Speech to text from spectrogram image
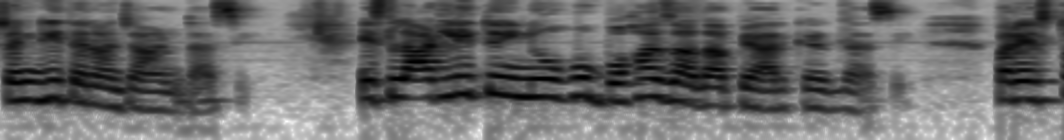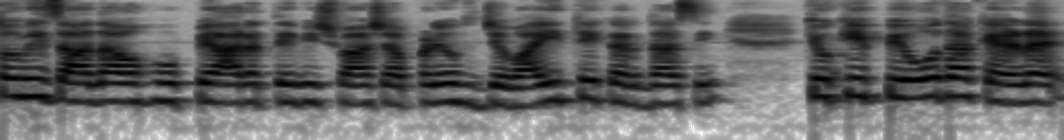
ਚੰਗੀ ਤਰ੍ਹਾਂ ਜਾਣਦਾ ਸੀ। ਇਸ ਲਾਡਲੀ ਧੀ ਨੂੰ ਉਹ ਬਹੁਤ ਜ਼ਿਆਦਾ ਪਿਆਰ ਕਰਦਾ ਸੀ, ਪਰ ਇਸ ਤੋਂ ਵੀ ਜ਼ਿਆਦਾ ਉਹ ਪਿਆਰ ਅਤੇ ਵਿਸ਼ਵਾਸ ਆਪਣੇ ਉਸ ਜਵਾਈ ਤੇ ਕਰਦਾ ਸੀ, ਕਿਉਂਕਿ ਪਿਓ ਦਾ ਕਹਿਣਾ ਹੈ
